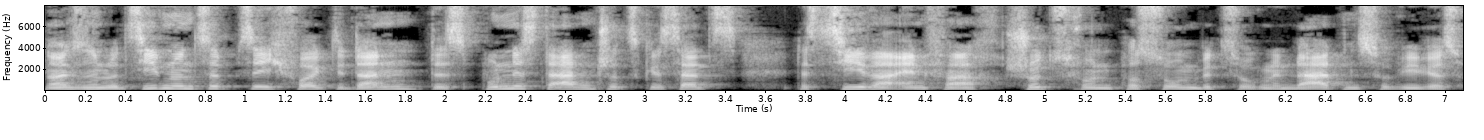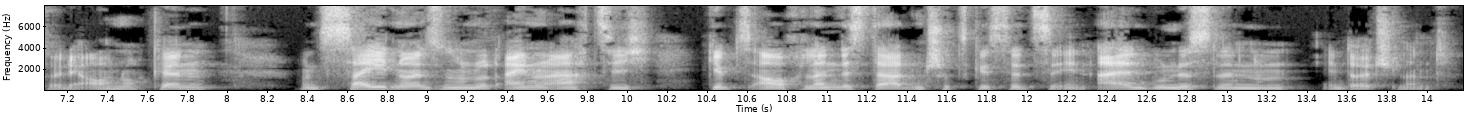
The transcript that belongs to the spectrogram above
1977 folgte dann das Bundesdatenschutzgesetz. Das Ziel war einfach Schutz von personenbezogenen Daten, so wie wir es heute auch noch kennen. Und seit 1981 gibt es auch Landesdatenschutzgesetze in allen Bundesländern in Deutschland.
